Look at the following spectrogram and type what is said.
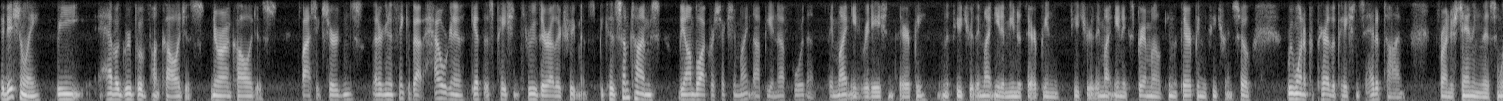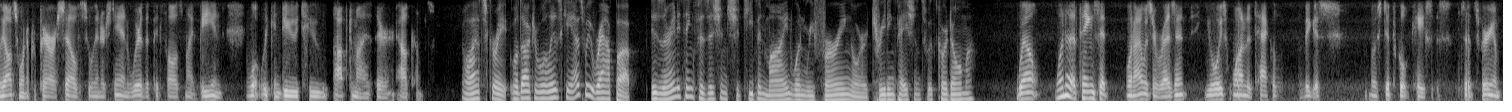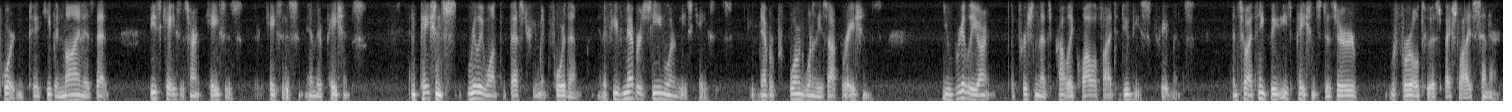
Additionally, we have a group of oncologists, neuro-oncologists, plastic surgeons that are going to think about how we're going to get this patient through their other treatments because sometimes the en bloc resection might not be enough for them. They might need radiation therapy in the future. They might need immunotherapy in the future. They might need experimental chemotherapy in the future. And so we want to prepare the patients ahead of time for understanding this. And we also want to prepare ourselves so we understand where the pitfalls might be and what we can do to optimize their outcomes. Well, that's great. Well, Dr. Wolinsky, as we wrap up, Is there anything physicians should keep in mind when referring or treating patients with chordoma? Well, one of the things that when I was a resident, you always wanted to tackle the biggest, most difficult cases. So it's very important to keep in mind is that these cases aren't cases, they're cases and they're patients. And patients really want the best treatment for them. And if you've never seen one of these cases, if you've never performed one of these operations, you really aren't the person that's probably qualified to do these treatments. And so I think these patients deserve referral to a specialized center.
